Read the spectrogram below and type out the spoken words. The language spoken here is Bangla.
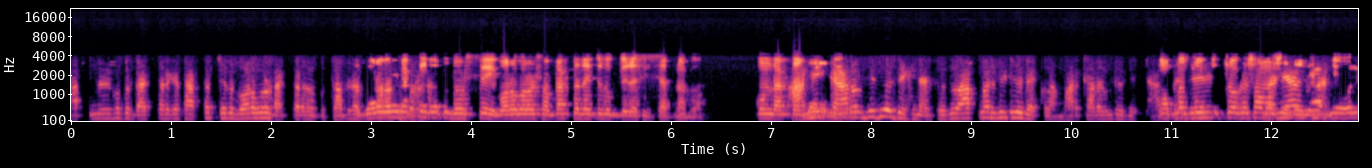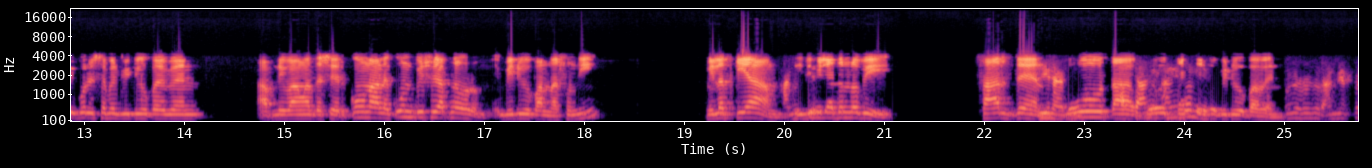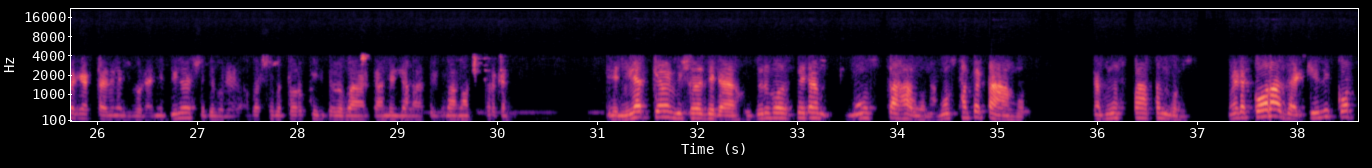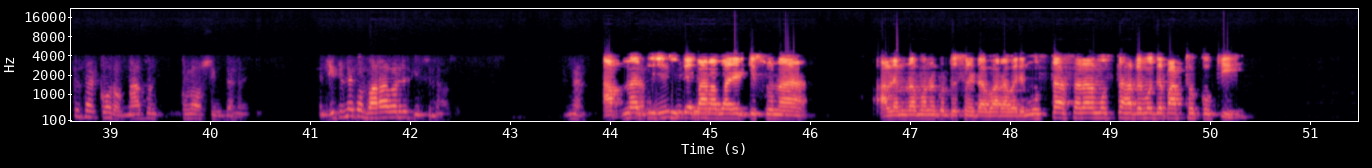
আপনার মতো ডাক্তারের কাছে আপনার চেয়ে তো বড় বড় ডাক্তার হতো তাদের বড় বড় ডাক্তাররা তো ধরছে বড় বড় সব ডাক্তাররাই তো রোগ ধরে দিচ্ছে আপনাকে। কোন ডাক্তার আমি? কারও ভিডিও দেখি না শুধু আপনার ভিডিও দেখলাম আর কারও ভিডিও দেখি না। আপনি আপনার চোখে সমস্যা আপনি অলিপুর হিসাবের ভিডিও পাইবেন আপনি বাংলাদেশের কোন আলে কোন বিষয়ে আপনি ভিডিও পান না শুনি। মিলাদ কিয়াম ঈদ মিলাদুন নবী সার্চ দেন। বহুত আচ্ছা, ভিডিও পাবেন। হুজুর, হুজুর, আমি আপনাকে একটা জিনিস বলি আমি বিনয়ের সাথে বলি আবার সাথে তর্ক দিতে হবে বা গালি গালা এগুলো আমার। এই মিলাদ কেমন বিষয় যেটা হুজুর বলছে এটা মোস্তাহাব না মোস্তাহাব একটা আমল। এটা মোস্তাহাসান বলছে। এটা করা যায় কেউ যদি করতে চায় করো না তো কোনো অসুবিধা নেই। এটা নিয়ে তো বাড়াবাড়ির কিছু না। না আপনার দৃষ্টিতে বাড়াবাড়ির কিছু না আলেমরা মনে করতেছেন এটা বাড়াবাড়ি। মুস্তাহসান আর মুস্তাহাবের মধ্যে পার্থক্য কি?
